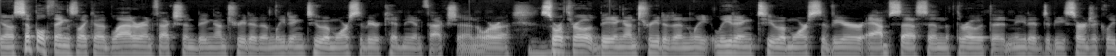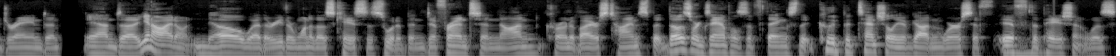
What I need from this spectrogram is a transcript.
you know, simple things like a bladder infection being untreated and leading to a more severe kidney infection, or a Mm-hmm. sore throat being untreated and le- leading to a more severe abscess in the throat that needed to be surgically drained. And and uh, you know, I don't know whether either one of those cases would have been different in non-coronavirus times, but those are examples of things that could potentially have gotten worse if if the patient was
